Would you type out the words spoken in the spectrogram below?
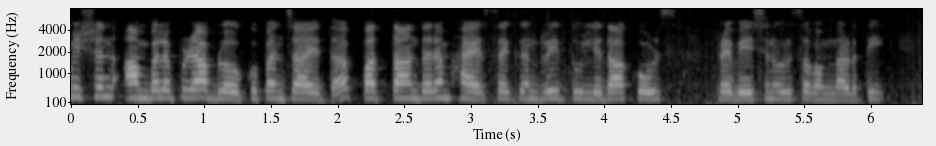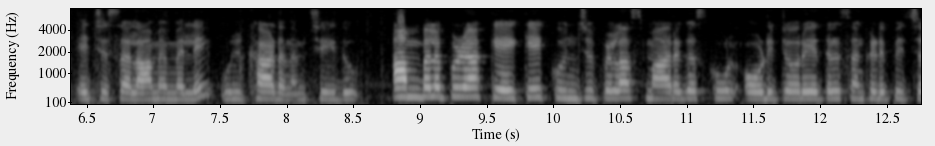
മിഷൻ അമ്പലപ്പുഴ ബ്ലോക്ക് പഞ്ചായത്ത് പത്താംതരം ഹയർ സെക്കൻഡറി തുല്യതാ കോഴ്സ് പ്രവേശനോത്സവം നടത്തി. H. Salam M. L. A ഉദ്ഘാടനം ചെയ്തു. അമ്പലപ്പുഴ കെ. കെ. കുഞ്ചുപിള്ള സ്മാരക സ്കൂൾ ഓഡിറ്റോറിയത്തിൽ സംഘടിപ്പിച്ച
